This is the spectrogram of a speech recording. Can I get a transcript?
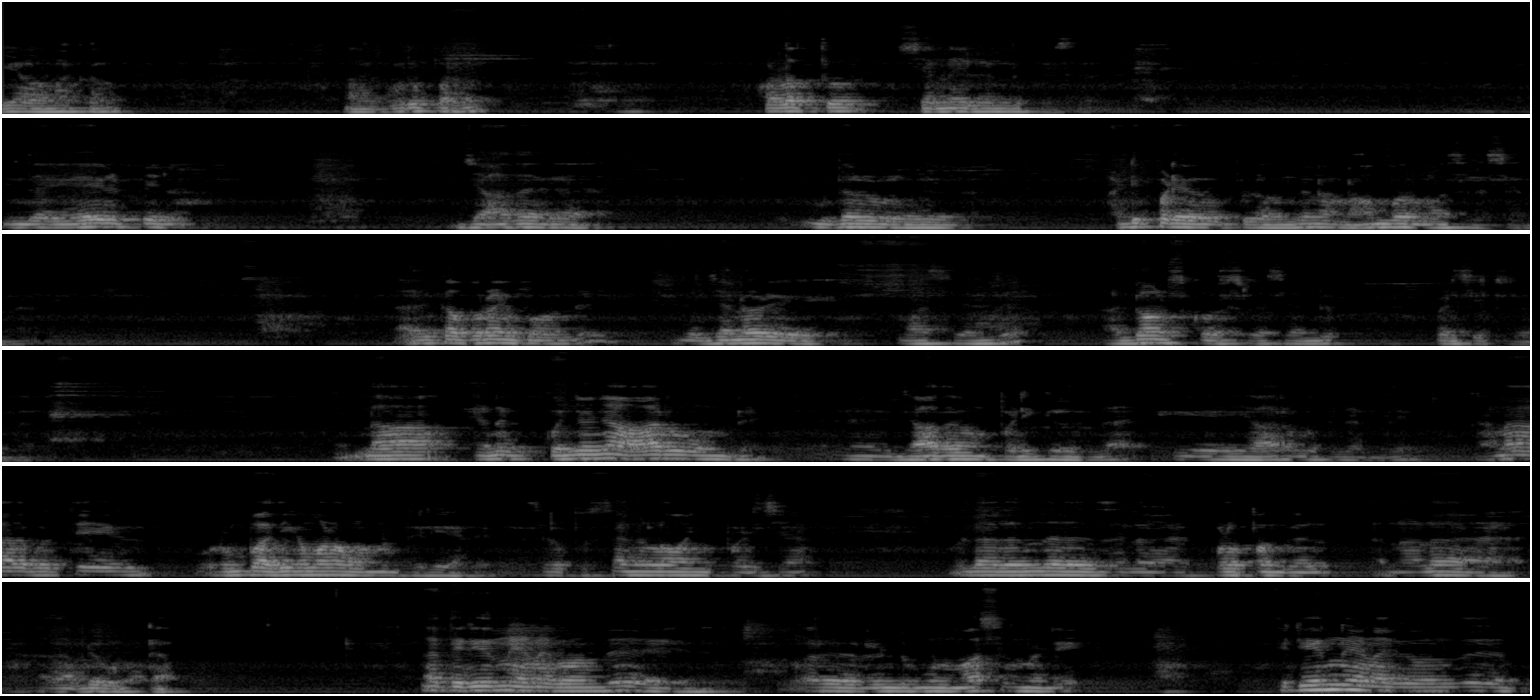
ஐயா வணக்கம். நான் குருபரன் கொளத்தூர் சென்னையிலேருந்து பேசுகிறேன் இந்த ஏஎல்பி ஜாதக முதல் அடிப்படை வகுப்பில் வந்து நான் நவம்பர் மாதத்தில் சேர்ந்தேன். அதுக்கப்புறம் இப்போ வந்து இந்த ஜனவரி மாதத்துலேருந்து அட்வான்ஸ் கோர்ஸில் சேர்ந்து படிச்சுட்டு இருக்கேன். நான் எனக்கு கொஞ்சம் கொஞ்சம் ஆர்வம் உண்டு ஜாதகம் படிக்கிறதுல. இ- ஆரம்பத்துலேருந்து. ஆனால் அதை பற்றி ரொம்ப அதிகமான ஒன்றும் தெரியாது. சில புஸ்தகங்கள்லாம் வாங்கி படித்தேன். பட் அதில் இருந்த சில குழப்பங்கள் அதனால் அதை அப்படியே விட்டேன். ஆனால் திடீர்னு எனக்கு வந்து ஒரு ரெண்டு மூணு மாதத்துக்கு முன்னாடி திடீர்னு எனக்கு வந்து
